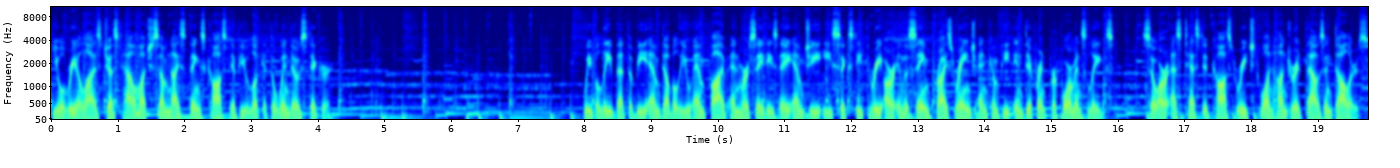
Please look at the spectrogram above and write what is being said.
You'll realize just how much some nice things cost if you look at the window sticker. We believe that the BMW M5 and Mercedes-AMG E63 are in the same price range and compete in different performance leagues, so our S-tested cost reached $100,000.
